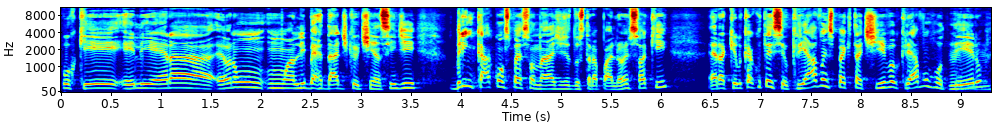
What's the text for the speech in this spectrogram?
porque ele era, era um- uma liberdade que eu tinha, assim, de brincar com os personagens dos Trapalhões, só que era aquilo que acontecia. Eu criava uma expectativa, eu criava um roteiro,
